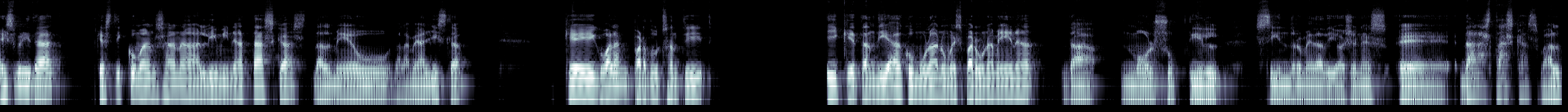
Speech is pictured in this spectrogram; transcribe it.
és veritat que estic començant a eliminar tasques del meu, de la meva llista que igual han perdut sentit i que tendia a acumular només per una mena de molt subtil síndrome de Diògenes eh, de les tasques, val?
